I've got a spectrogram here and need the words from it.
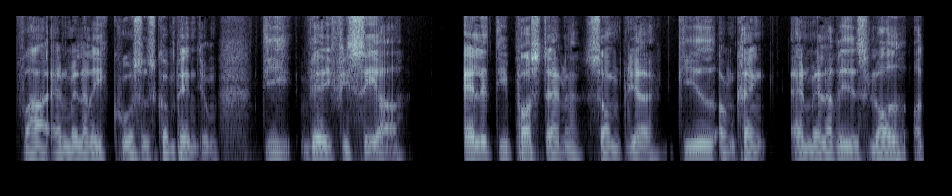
fra anmalerikursets kompendium, de verificerer alle de påstande, som bliver givet omkring anmaleriets lod og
